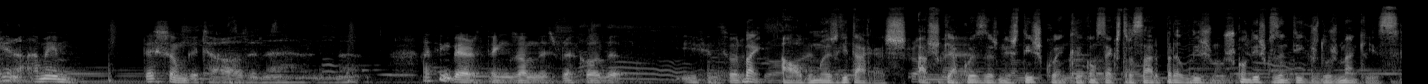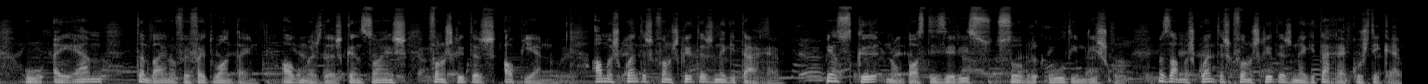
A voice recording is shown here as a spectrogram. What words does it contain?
You know, I mean, there's some guitars in there. Uh, I think there are things on this record that Bem, há algumas guitarras. Acho que há coisas neste disco em que consegues traçar paralelismos com discos antigos dos Monkeys. O AM também não foi feito ontem. Algumas das canções foram escritas ao piano. Há umas quantas que foram escritas na guitarra. Penso que não posso dizer isso sobre o último disco, mas há umas quantas que foram escritas na guitarra acústica.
